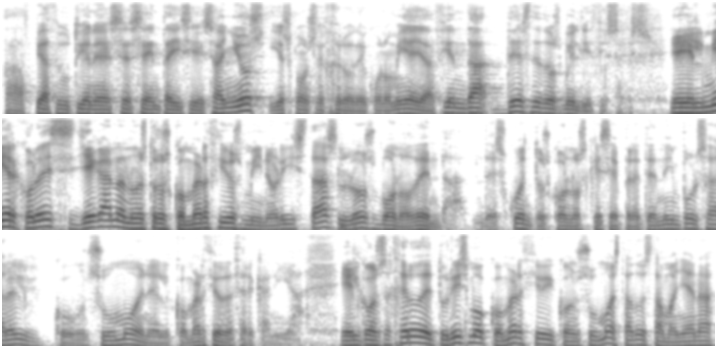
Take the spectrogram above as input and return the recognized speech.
Azpiazu tiene 66 años y es consejero de Economía y Hacienda desde 2016. El miércoles llegan a nuestros comercios minoristas los bonodenda, descuentos con los que se pretende impulsar el consumo en el comercio de cercanía. El consejero de Turismo, Comercio y Consumo ha estado esta mañana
